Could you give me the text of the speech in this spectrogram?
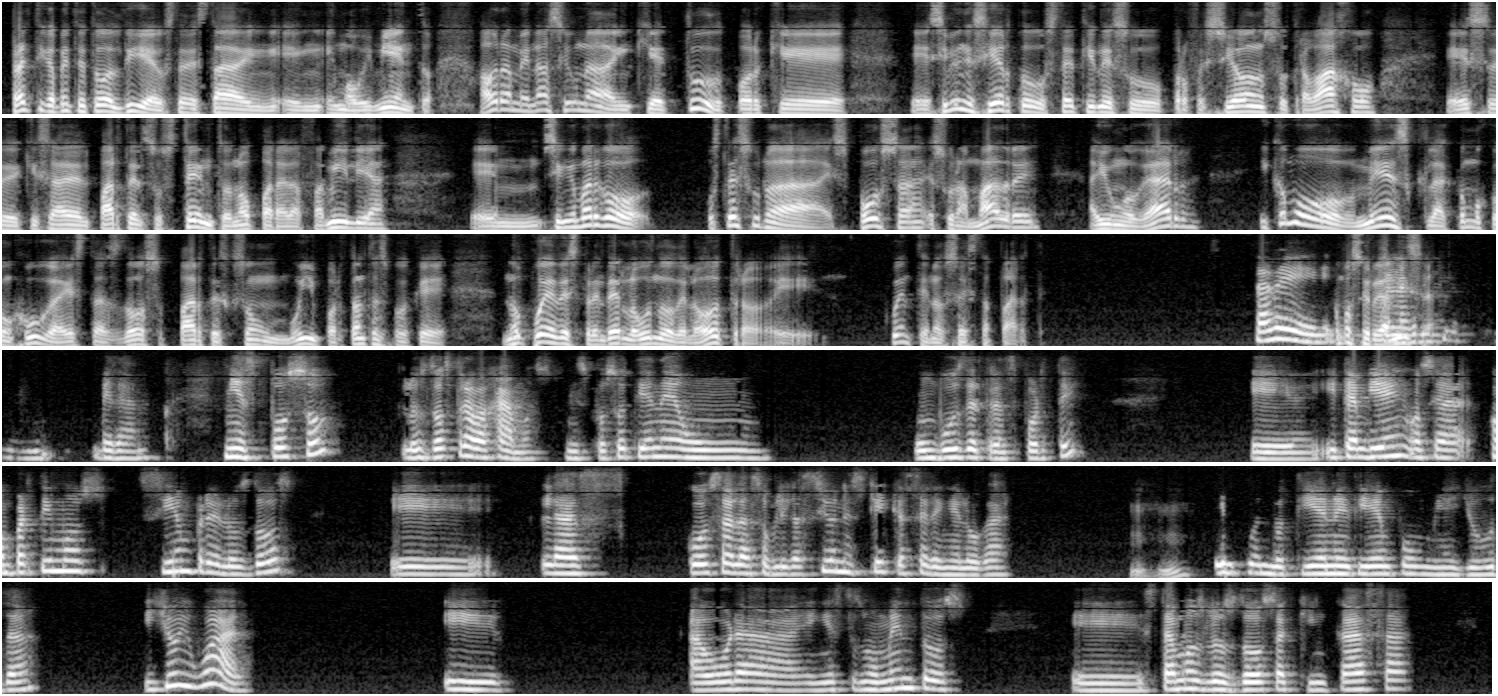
prácticamente todo el día usted está en, movimiento. Ahora me nace una inquietud porque eh, si bien es cierto, usted tiene su profesión, su trabajo, es eh, quizá el parte del sustento ¿no? para la familia. Em, sin embargo, usted es una esposa, es una madre, hay un hogar. ¿Y cómo mezcla, cómo conjuga estas dos partes que son muy importantes porque no puede desprender lo uno de lo otro? Eh, cuéntenos esta parte. ¿Sabe? ¿Cómo se organiza? Verán, mi esposo, los dos trabajamos. Mi esposo tiene un, un bus de transporte eh, y también, o sea, compartimos siempre los dos eh, las cosas, las obligaciones que hay que hacer en el hogar. Él cuando tiene tiempo me ayuda y yo igual. Y ahora en estos momentos eh, estamos los dos aquí en casa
